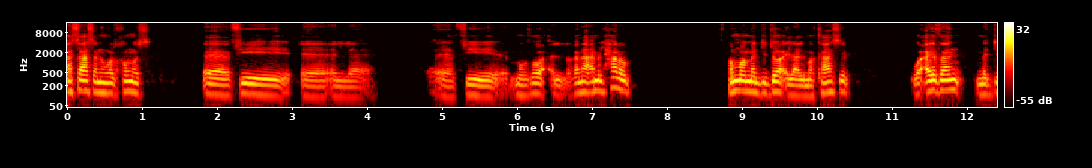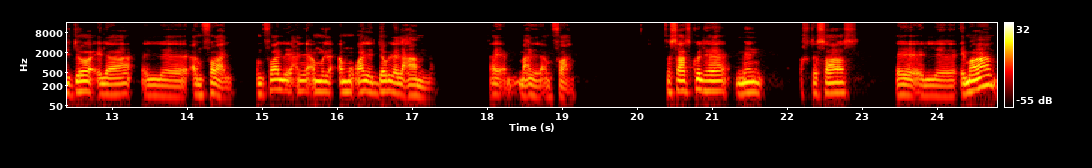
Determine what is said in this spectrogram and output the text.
أساسا هو الخمس في آه، آه، في موضوع الغنائم الحرب. هم مددوه إلى المكاسب وأيضا مددوه إلى الأنفال. أنفال يعني أموال الدولة العامة هاي معنى الأنفال. فصارت كلها من اختصاص الإمام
